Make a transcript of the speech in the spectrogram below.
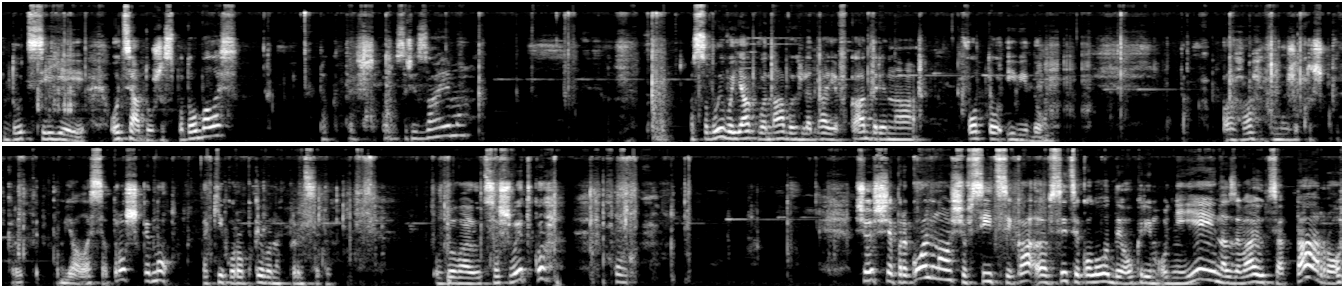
до цієї. Оця дуже сподобалась. Так, теж розрізаємо. Особливо, як вона виглядає в кадрі на фото і відео. Так, ага, можу кришку відкрити. Пом'ялася трошки. Ну, такі коробки вони, в принципі, вбиваються швидко. Так. Що ще прикольно, що всі ці, всі ці колоди, окрім однієї, називаються Таро.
